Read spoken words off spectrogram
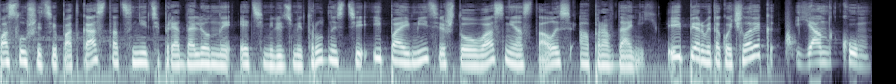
Послушайте подкаст, оцените преодоленные этими людьми трудности и поймите, что у вас не осталось оправданий. И первый такой человек – Ян Кум.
